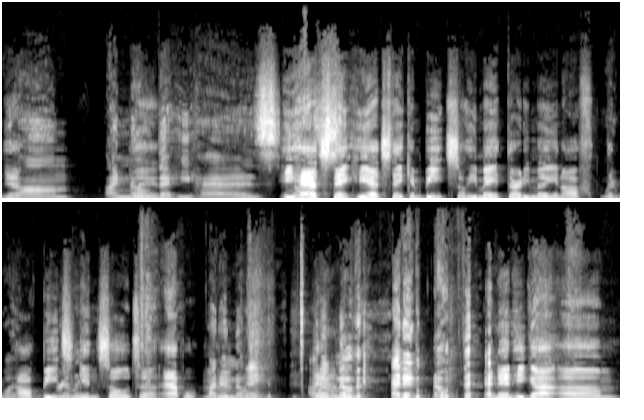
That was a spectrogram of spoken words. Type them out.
Yeah. Um, I know Blaze. that he has. He know, had his- stake. He had stake in Beats, so he made thirty million off the, Wait, what? off Beats Really? getting sold to Apple. I didn't Mhm. know. Dang. I didn't know that. I didn't know that. And then he got um,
